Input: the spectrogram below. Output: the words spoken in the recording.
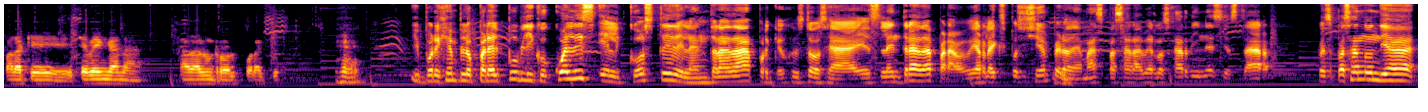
para que se vengan a, a dar un rol por aquí. Y por ejemplo, para el público, ¿cuál es el coste de la entrada? Porque justo, o sea, es la entrada para ver la exposición, pero además pasar a ver los jardines y estar, pues pasando un día,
